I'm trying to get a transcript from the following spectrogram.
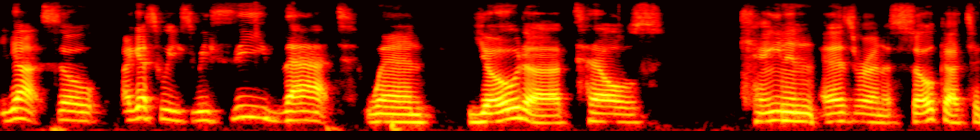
yeah, so I guess we we see that when Yoda tells Kanan, Ezra, and Ahsoka to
